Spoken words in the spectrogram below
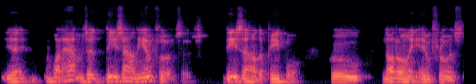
yeah, what happens is these are the influencers. These are the people who not only influence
